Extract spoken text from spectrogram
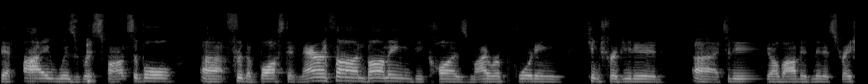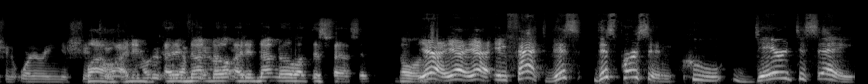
that I was responsible uh, for the Boston Marathon bombing because my reporting contributed uh, to the Obama administration ordering the shit. Wow, I did, I did not know. I did not know about this facet. Yeah, yeah, yeah. In fact, this this person who dared to say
